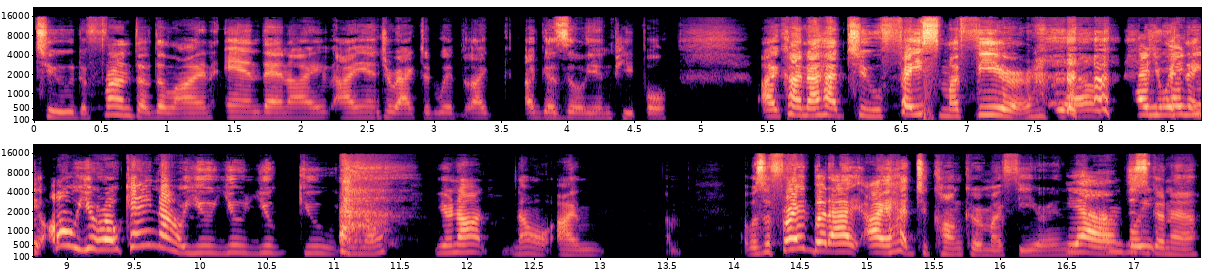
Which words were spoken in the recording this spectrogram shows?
to the front of the line and then i i interacted with like a gazillion people. I kind of had to face my fear. Yeah. And you would and think you oh you're okay now. You you you you you know you're not no i'm I'm- i was afraid but i i had to conquer my fear and yeah, i'm just y- gonna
